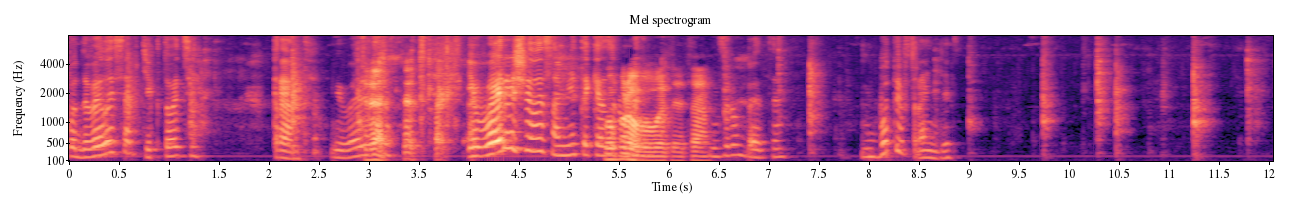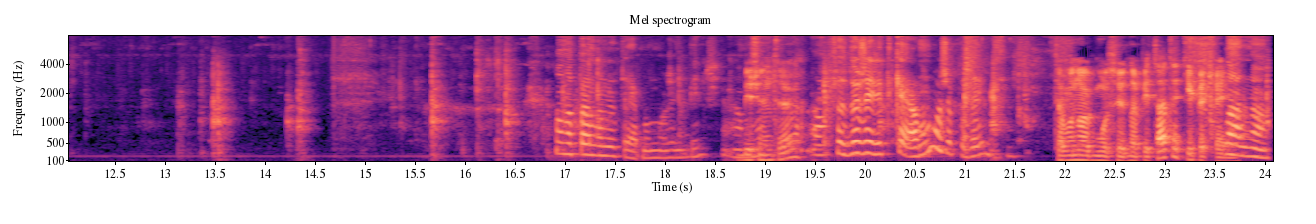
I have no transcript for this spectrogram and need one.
Подивилися в Тіктоці тренд. І вирішили, Треба так. і вирішили самі таке зробити. Попробувати, так. зробити. Бути в тренді. Ну, напевно, не треба, може і більше. А Більше може- не треба? А щось дуже рідке, а ну може подивимося. Та воно мусить напітати ті печення. Ну, ну.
